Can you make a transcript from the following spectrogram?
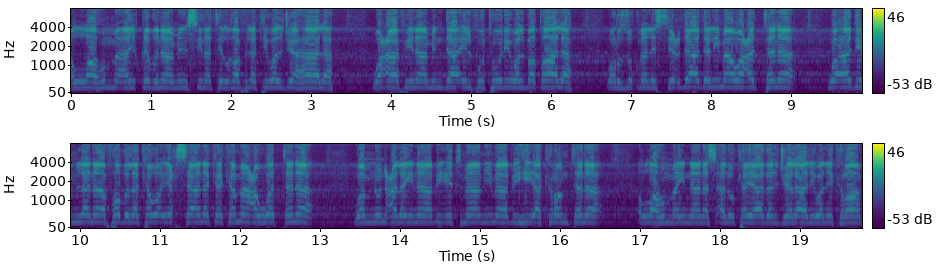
اللهم أيقظنا من سنة الغفلة والجهالة وعافنا من داء الفتور والبطالة. وارزقنا الاستعداد لما وعدتنا وأدم لنا فضلك وإحسانك كما عودتنا. وامن علينا بإتمام ما به أكرمتنا. اللهم إنا نسألك يا ذا الجلال والإكرام.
